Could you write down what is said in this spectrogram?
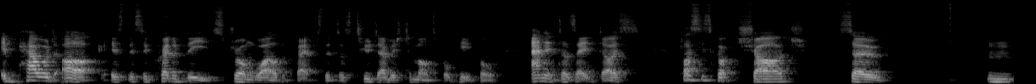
Empowered Arc is this incredibly strong wild effect that does two damage to multiple people, and it does eight dice. Plus, he's got charge, so mm,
